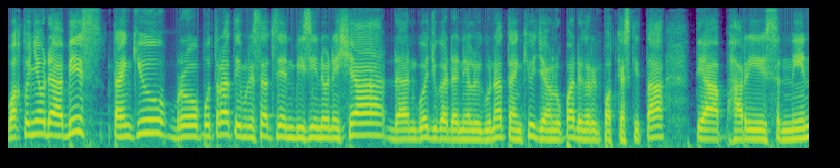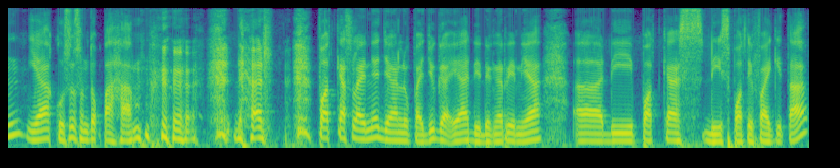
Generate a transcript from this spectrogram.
waktunya udah habis. Thank you Bro Putra tim riset CNBC Indonesia dan gue juga Daniel Wiguna. Thank you. Jangan lupa dengerin podcast kita tiap hari Senin ya khusus untuk paham dan podcast lainnya jangan lupa juga ya didengerin ya eh, di podcast di Spotify kita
